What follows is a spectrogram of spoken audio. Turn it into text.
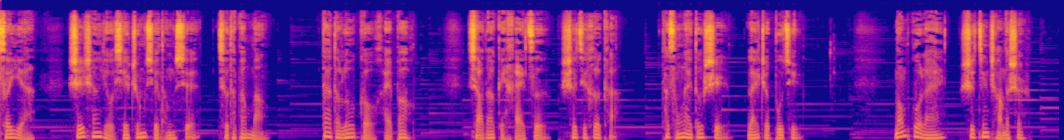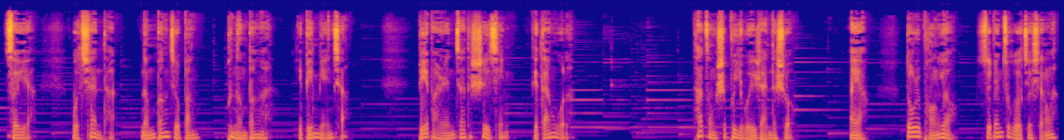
所以啊，时常有些中学同学求他帮忙，大到 logo 海报，小到给孩子设计贺卡，他从来都是来者不拒。忙不过来是经常的事儿，所以啊，我劝他能帮就帮，不能帮啊也别勉强，别把人家的事情给耽误了。他总是不以为然地说：“哎呀，都是朋友，随便做做就行了。”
